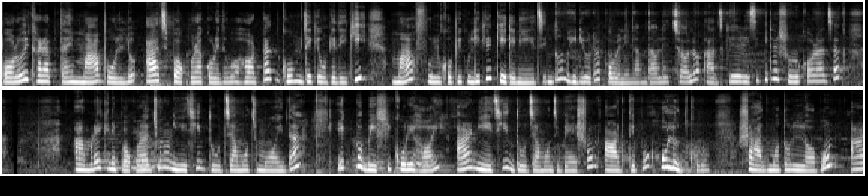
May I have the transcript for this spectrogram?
বড়ই খারাপ, তাই মা বলল, আজ পকোড়া করে দেবো। হঠাৎ ঘুম থেকে উঠে দেখি মা ফুলকপিগুলিকে কেটে নিয়েছে। কিন্তু ভিডিওটা করে নিলাম। তাহলে চলো আজকের রেসিপিটা শুরু করা যাক। আমরা এখানে পকোড়ার জন্য নিয়েছি দু চামচ ময়দা, একটু বেশি করে হয়, আর নিয়েছি দু চামচ বেসন, আর দেবো হলুদ গুঁড়ো। স্বাদ মতন লবণ, আর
